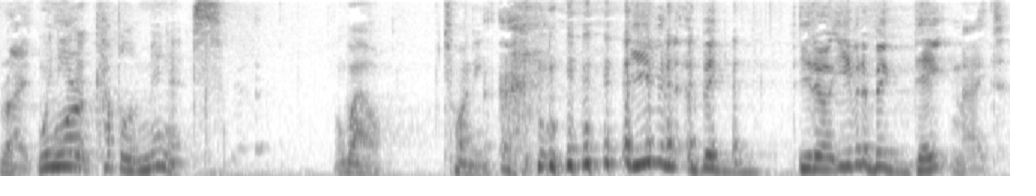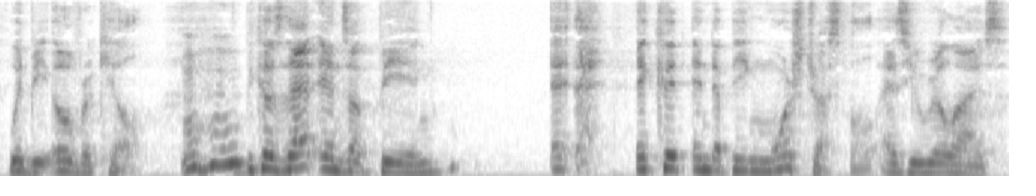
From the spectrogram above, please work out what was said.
Right. We need a couple of minutes. Well, 20. even a big, you know, even a big date night would be overkill Mm-hmm. because that ends up being, it, it could end up being more stressful as you realize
